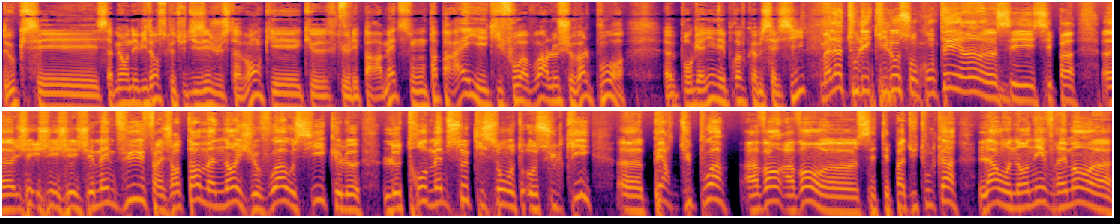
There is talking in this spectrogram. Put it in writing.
Donc c'est ça met en évidence ce que tu disais juste avant, qui est que, que les paramètres sont pas pareils et qu'il faut avoir le cheval pour euh, pour gagner une épreuve comme celle-ci. Bah là, tous les kilos sont comptés. Hein. C'est c'est pas. euh, j'ai même vu. Enfin, j'entends maintenant et je vois aussi que le le trot, même ceux qui sont au, au sulky, euh, perdent du poids. Avant, avant, euh, c'était pas du tout le cas. Là, on en est vraiment euh,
